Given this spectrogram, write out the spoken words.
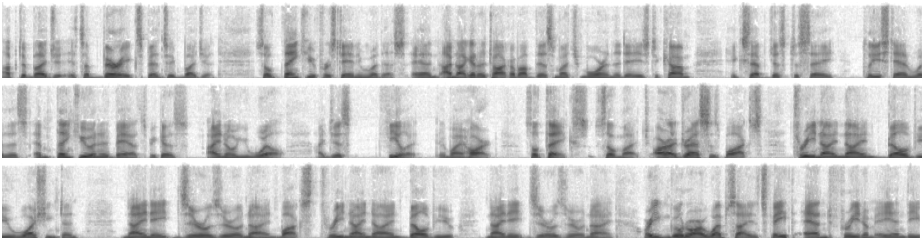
up to budget. It's a very expensive budget. So thank you for standing with us. And I'm not going to talk about this much more in the days to come, except just to say, please stand with us. And thank you in advance because I know you will. I just feel it in my heart. So thanks so much. Our address is Box 399 Bellevue, Washington, 98009. Box 399 Bellevue, 98009. Or you can go to our website. It's faithandfreedom, A-N-D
